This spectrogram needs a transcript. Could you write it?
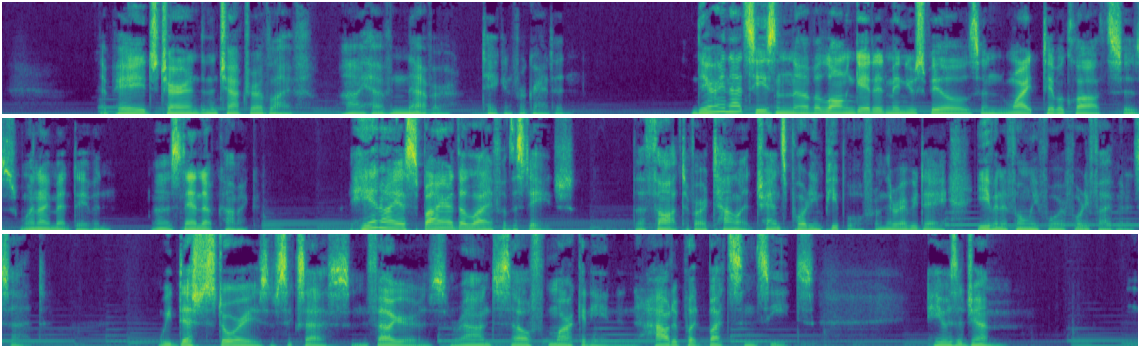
A page turned in the chapter of life I have never taken for granted. During that season of elongated menu spills and white tablecloths is when I met David, a stand up comic. He and I aspired the life of the stage, the thought of our talent transporting people from their everyday, even if only for a 45 minute set. We dished stories of success and failures around self marketing and how to put butts in seats. He was a gem.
